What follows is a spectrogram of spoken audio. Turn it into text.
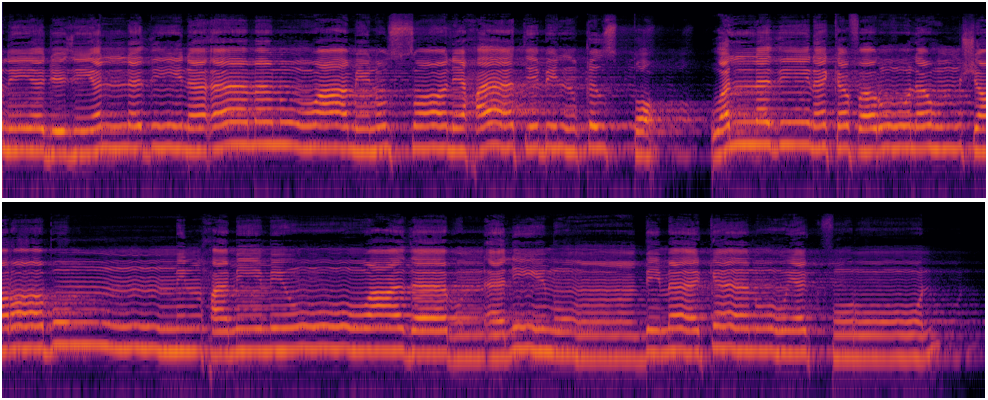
ليجزي الذين آمنوا وعملوا الصالحات بالقسط والذين كفروا لهم شراب من حميم وعذاب أليم بما كانوا يكفرون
